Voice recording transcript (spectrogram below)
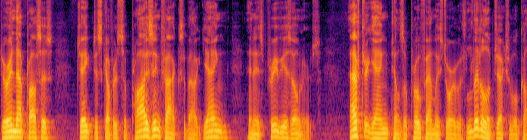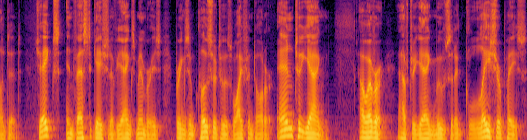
During that process, Jake discovers surprising facts about Yang and his previous owners. After Yang tells a pro family story with little objectionable content, Jake's investigation of Yang's memories brings him closer to his wife and daughter and to Yang. However, after Yang moves at a glacier pace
